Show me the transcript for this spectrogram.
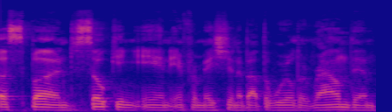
a sponge soaking in information about the world around them.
